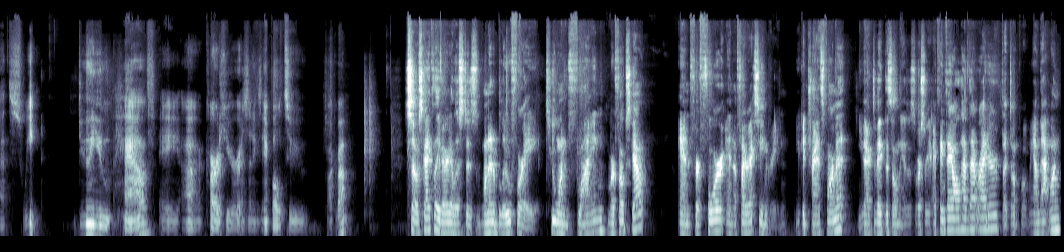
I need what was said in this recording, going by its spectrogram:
That's sweet. Do you have a uh, card here as an example to talk about? So Skyclave Aerialist is one in a blue for a 2-1 flying Merfolk Scout. And for four and a Phyrexian green, you can transform it. You activate this only as a sorcery. I think they all have that rider, but don't quote me on that one.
